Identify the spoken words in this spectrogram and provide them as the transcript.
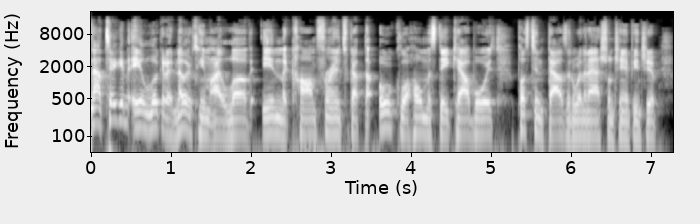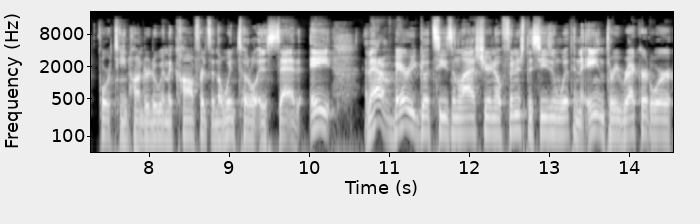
Now, taking a look at another team I love in the conference, we've got the Oklahoma State Cowboys plus 10,000 to win the national championship, 1,400 to win the conference, and the win total is set at eight. And they had a very good season last year. You know, finished the season with an eight and three record. Where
